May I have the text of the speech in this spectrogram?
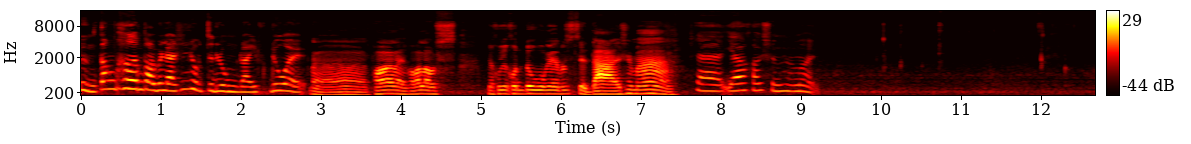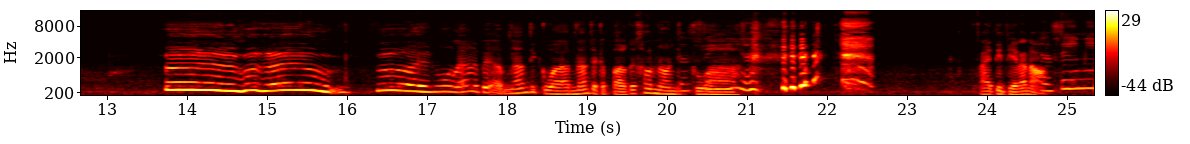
ถึงต้องเพิ่มตอนเวลาที่เราจะลงไลฟ์ด้วย อ่า เพราะอะไร เพราะว่าเราอยากคุยกับคนดูไง มันเสียดายใช่ไหมใช่ ย่าเข้าชิมทั้งหมด เฮ้ย ง่วงแล้วเฮ้ยง่วงแล้วไปอาบน้ำดีกว่าอาบน้ำจากกระเป๋าก็เข้านอนดีกว่าไอติดเพลงแล้วหนอเดี๋ยวซี่เมี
